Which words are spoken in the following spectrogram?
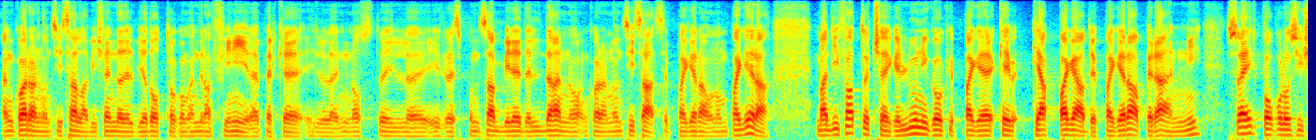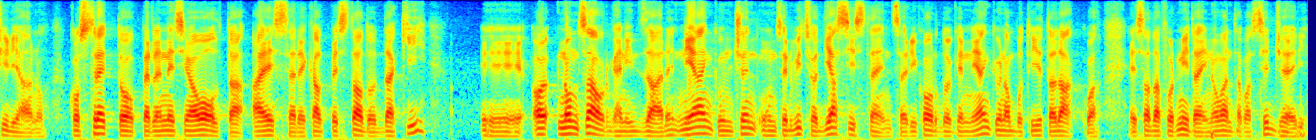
ancora non si sa la vicenda del viadotto come andrà a finire perché il, nostro, il, il responsabile del danno ancora non si sa se pagherà o non pagherà, ma di fatto c'è che l'unico che, che, che ha pagato e pagherà per anni è il popolo siciliano, costretto per l'ennesima volta a essere calpestato da chi eh, non sa organizzare neanche un, un, servizio di assistenza, ricordo che neanche una bottiglietta d'acqua è stata fornita ai 90 passeggeri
